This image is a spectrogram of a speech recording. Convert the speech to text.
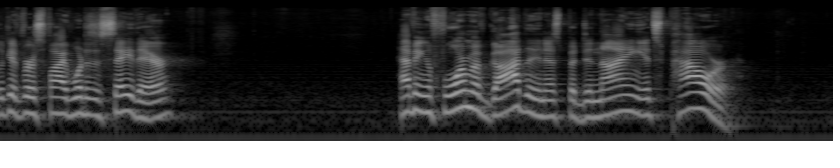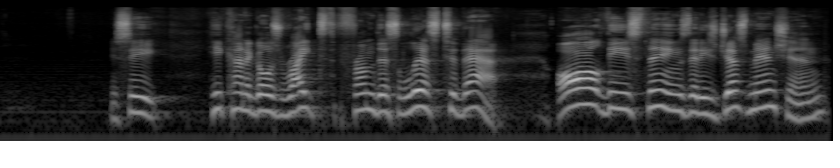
look at verse 5, what does it say there? Having a form of godliness but denying its power. You see, he kind of goes right from this list to that. All these things that he's just mentioned,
